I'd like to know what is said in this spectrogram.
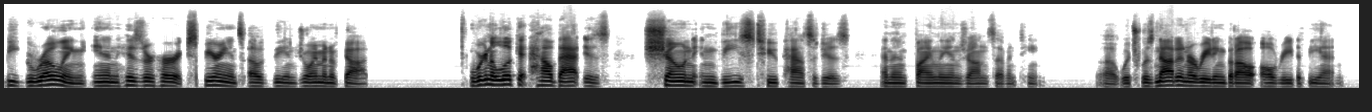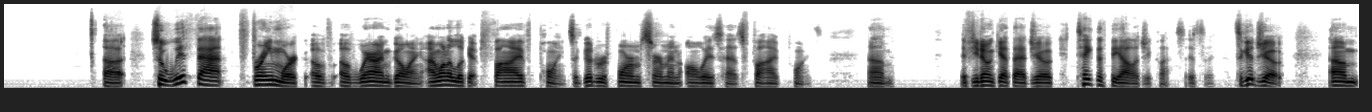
be growing in his or her experience of the enjoyment of God. We're going to look at how that is shown in these two passages and then finally in John 17, uh, which was not in our reading, but I'll, I'll read at the end. Uh, so, with that framework of, of where I'm going, I want to look at five points. A good reform sermon always has five points. Um, if you don't get that joke, take the theology class. It's a, it's a good joke. Um,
